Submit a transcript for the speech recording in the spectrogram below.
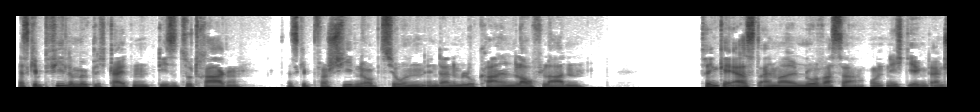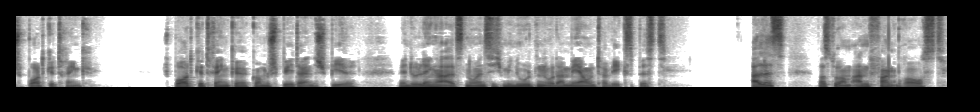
Es gibt viele Möglichkeiten, diese zu tragen. Es gibt verschiedene Optionen in deinem lokalen Laufladen. Trinke erst einmal nur Wasser und nicht irgendein Sportgetränk. Sportgetränke kommen später ins Spiel, wenn du länger als 90 Minuten oder mehr unterwegs bist. Alles, was du am Anfang brauchst,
